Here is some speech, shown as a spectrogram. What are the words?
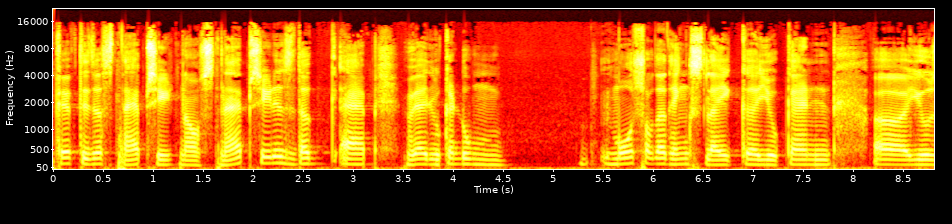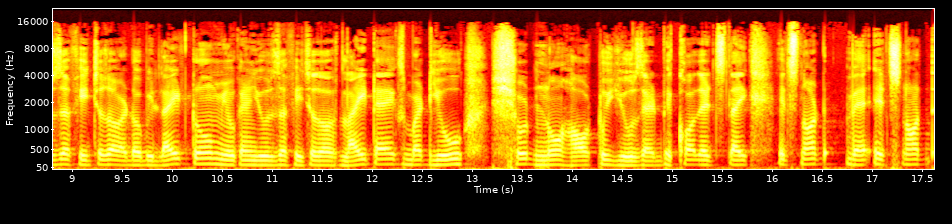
Fifth is a snapseed. Now snapseed is the app where you can do most of the things like uh, you can uh, use the features of adobe lightroom. You can use the features of LightX but you should know how to use it because it's like it's not it's not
